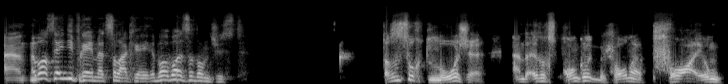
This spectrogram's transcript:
En En wat zijn die vrijmetselarijen? Wat was dat dan juist? Dat is een soort loge. En dat is oorspronkelijk begonnen, pff, jong,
